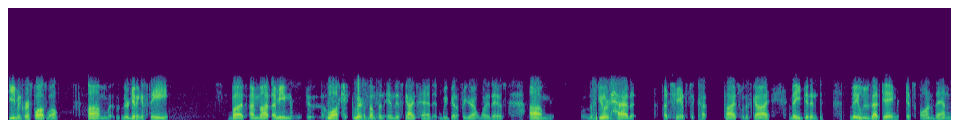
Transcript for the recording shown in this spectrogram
even Chris Boswell. Um, they're getting a C, but I'm not. I mean, look, there's something in this guy's head, and we've got to figure out what it is. Um, the Steelers had a chance to cut ties with this guy. They didn't. they lose that game, it's on them.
